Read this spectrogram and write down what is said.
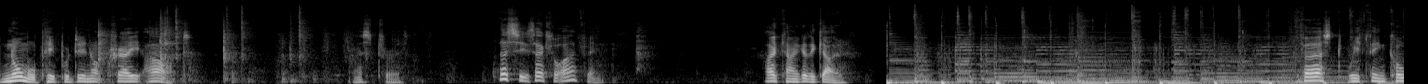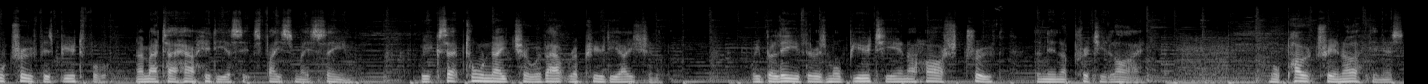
normal people do not create art. That's true. That's exactly what I think. Okay, I'm going to go. First, we think all truth is beautiful, no matter how hideous its face may seem. We accept all nature without repudiation. We believe there is more beauty in a harsh truth than in a pretty lie, more poetry and earthiness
